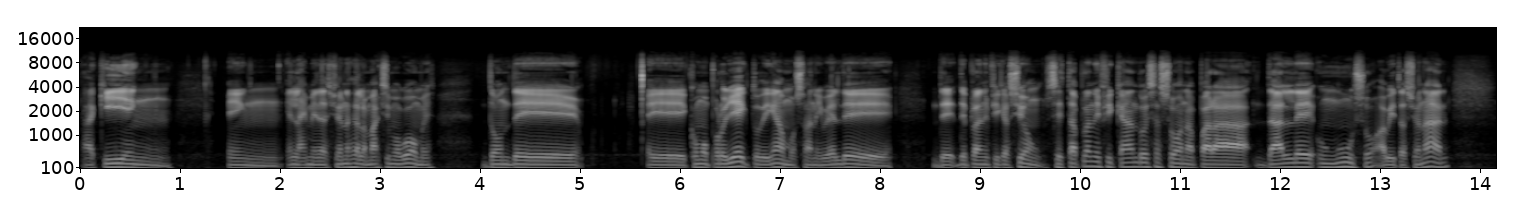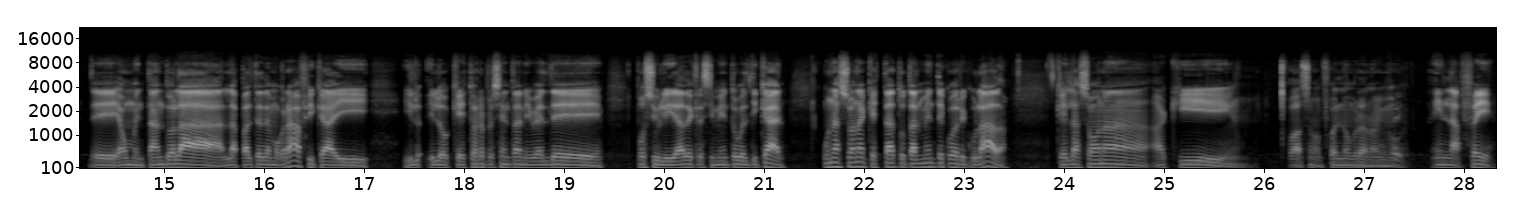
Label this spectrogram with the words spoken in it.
aquí en, las inmediaciones de la Máximo Gómez, donde eh, como proyecto, digamos, a nivel de, de, planificación. Se está planificando esa zona para darle un uso habitacional, eh, aumentando la, parte demográfica y, lo, que esto representa a nivel de posibilidad de crecimiento vertical. Una zona que está totalmente cuadriculada, que es la zona aquí, oh, se me fue el nombre ahora mismo. En La Fe,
